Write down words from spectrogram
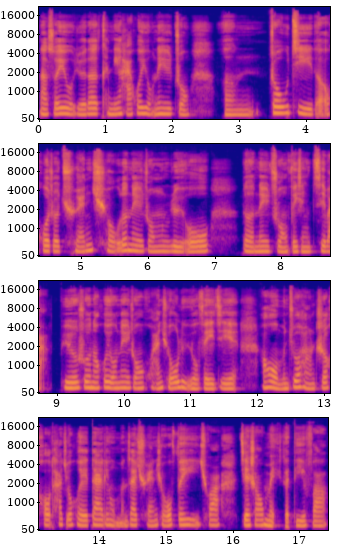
那所以我觉得肯定还会有那种，嗯，洲际的或者全球的那种旅游的那种飞行器吧。比如说呢，会有那种环球旅游飞机，然后我们坐上之后，它就会带领我们在全球飞一圈，介绍每个地方。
